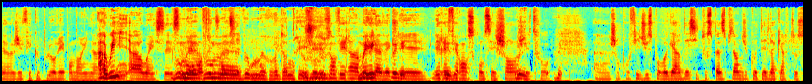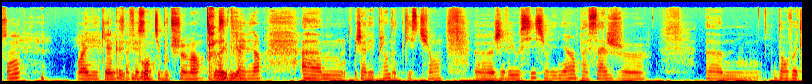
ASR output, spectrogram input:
euh, j'ai fait que pleurer pendant une heure. Ah oui Ah ouais, c'est, vraiment vous très me, Vous me redonnerez. Je vous enverrai un mail avec les, les, références qu'on s'échange et tout. Euh, j'en profite juste pour regarder si tout se passe bien du côté de la carte son. Ouais, nickel, ça fait son petit bout de chemin. c'est très bien. j'avais plein d'autres questions. j'avais aussi surligné un passage euh, dans votre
